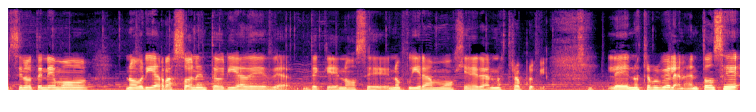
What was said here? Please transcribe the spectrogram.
si no tenemos, no habría razón en teoría de, de- de que no, se, no pudiéramos generar nuestra propia, Sí. le- nuestra propia lana? Entonces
